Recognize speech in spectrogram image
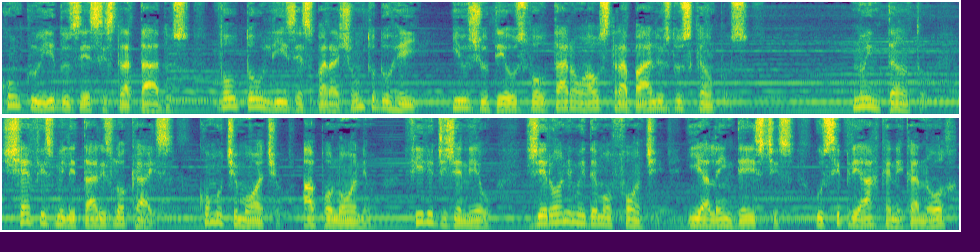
Concluídos esses tratados, voltou Lísias para junto do rei, e os judeus voltaram aos trabalhos dos campos. No entanto, chefes militares locais, como Timóteo, Apolônio, filho de Geneu, Jerônimo e Demofonte, e além destes, o cipriarca Nicanor,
